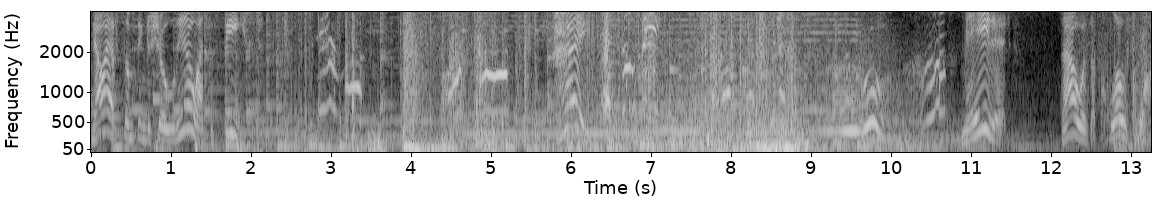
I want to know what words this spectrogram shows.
Now I have something to show Leo at the feast. Hey! Help Whew. Made it. That was a close one.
